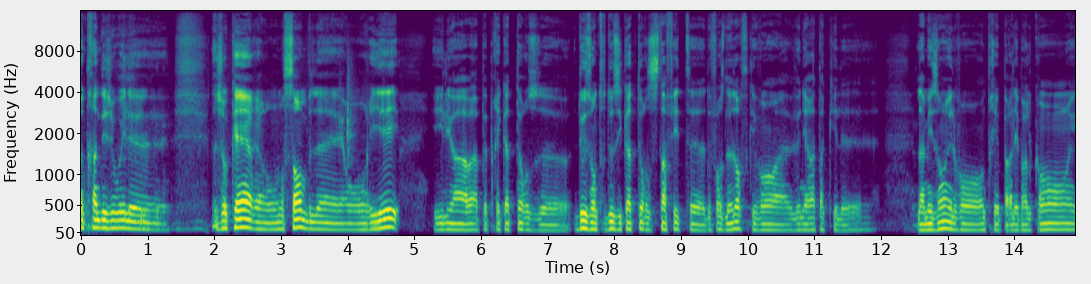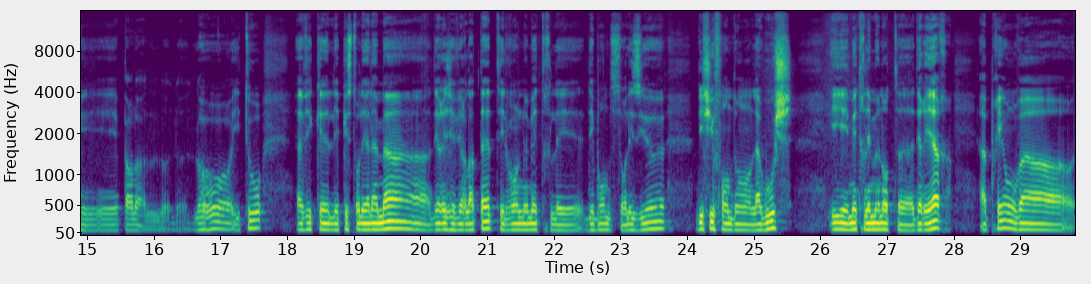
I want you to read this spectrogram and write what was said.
en train de jouer le, Joker ensemble, on riait. il y a à peu près 14, deux, entre 2 et 14 staffettes de force de l'ordre qui vont euh, venir attaquer la maison. Ils vont entrer par les balcons et par le, haut et tout, avec les pistolets à la main, dirigés vers la tête. Ils vont nous mettre des bandes sur les yeux, des chiffons dans la bouche et mettre les menottes euh, derrière. Après, on va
